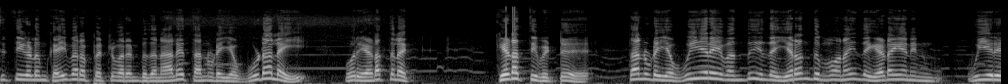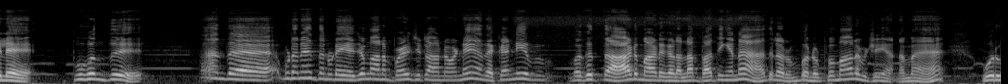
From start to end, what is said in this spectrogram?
சித்திகளும் கைவரப்பெற்றவர் என்பதனாலே தன்னுடைய உடலை ஒரு இடத்துல கிடத்திவிட்டு தன்னுடைய உயிரை வந்து இந்த இறந்து போன இந்த இடையனின் உயிரிலே புகுந்து அந்த உடனே தன்னுடைய எஜமானம் பழிச்சிட்டான உடனே அந்த கண்ணீர் வகுத்த ஆடு மாடுகளெல்லாம் பார்த்தீங்கன்னா அதில் ரொம்ப நுட்பமான விஷயம். நம்ம ஒரு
